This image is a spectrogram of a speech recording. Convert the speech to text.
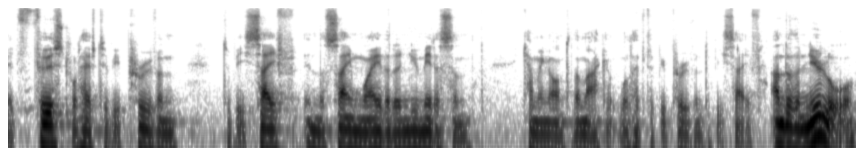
it first will have to be proven to be safe in the same way that a new medicine coming onto the market will have to be proven to be safe. Under the new law,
